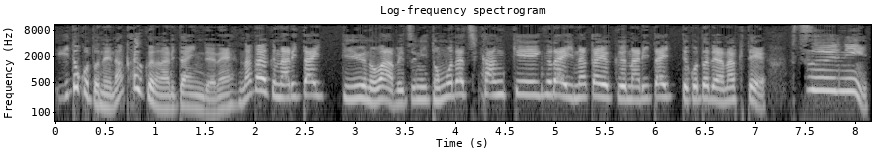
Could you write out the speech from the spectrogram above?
いとことね、仲良くなりたいんだよね。仲良くなりたいっていうのは別に友達関係ぐらい仲良くなりたいってことではなくて、普通に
